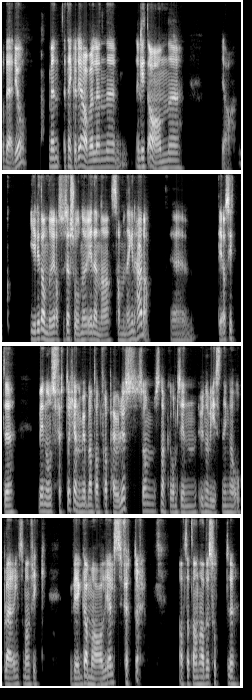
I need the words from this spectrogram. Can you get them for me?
og det er det jo. Men jeg tenker de har vel en, en litt annen uh, ja, Gir litt andre assosiasjoner i denne sammenhengen her, da. Det å sitte ved noens føtter kjenner vi jo bl.a. fra Paulus, som snakker om sin undervisning og opplæring som han fikk ved Gamaliels føtter. Altså at han hadde sittet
